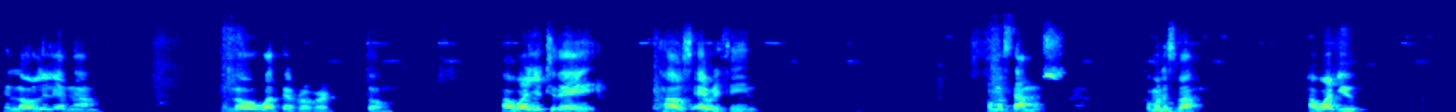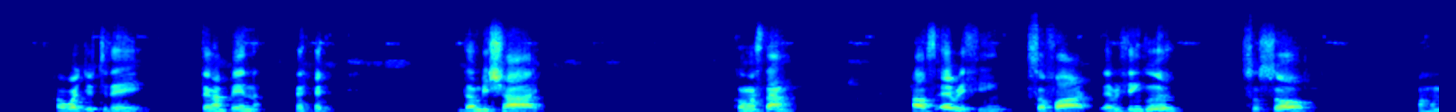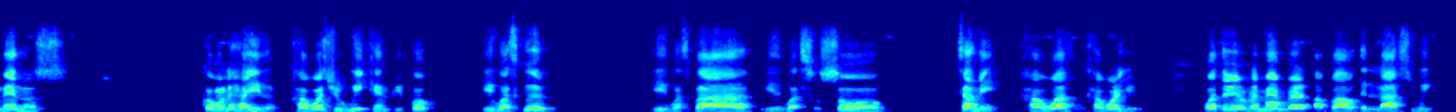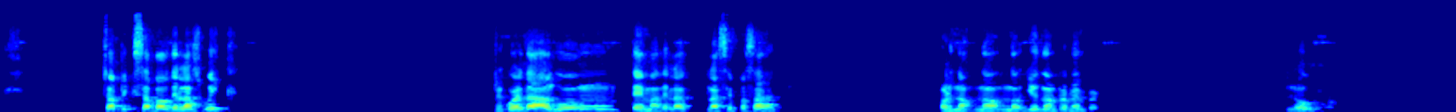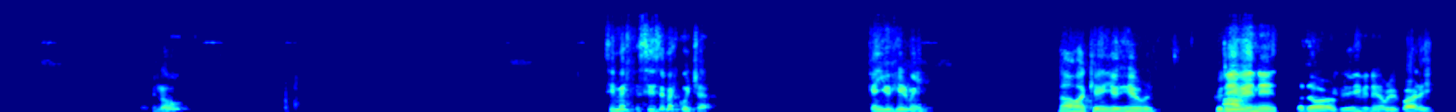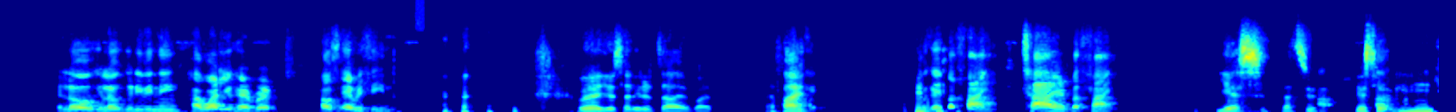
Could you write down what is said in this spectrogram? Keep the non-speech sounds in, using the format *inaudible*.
Hello, Liliana. Hello, Walter Roberto. How are you today? How's everything? ¿Cómo estamos? ¿Cómo les va? How are you? How are you today? Tengan pena. *laughs* Don't be shy. ¿Cómo están? How's everything so far? Everything good? So, so? Más o menos. ¿Cómo les ha ido? How was your weekend, people? It was good? It was bad? It was so-so? Tell me, how was, how are you? What do you remember about the last week? Topics about the last week? ¿Recuerda algún tema de la clase pasada? Or no, no, no, you don't remember. Hello? Hello? ¿Sí, me, sí se me escucha? Can you hear me? Now I can you hear me? Good Ah, evening, Salvador. Good evening, everybody. Hello, hello, good evening. How are you, Herbert? How's everything? *laughs* Well, just a little tired, but I'm fine. Okay, okay, but *laughs* fine. Tired, but fine. Yes, that's it. Ah, Yes, sir. okay. Mm.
